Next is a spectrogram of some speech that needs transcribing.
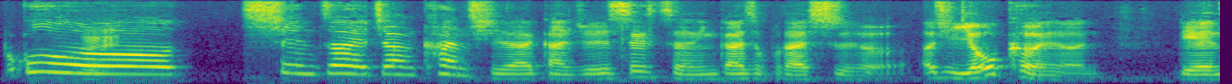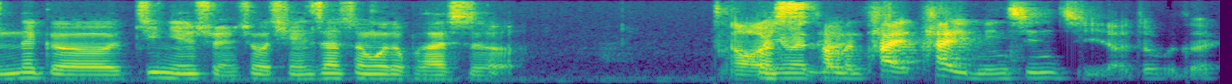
不过现在这样看起来，感觉 Sexton 应该是不太适合，而且有可能连那个今年选秀前三顺位都不太适合。哦，因为他们太太明星级了，对不对？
